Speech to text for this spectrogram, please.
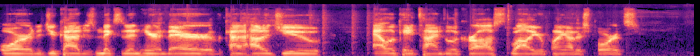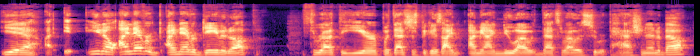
Or did you kind of just mix it in here and there? Or kind of how did you allocate time to lacrosse while you were playing other sports? Yeah, you know, I never, I never gave it up throughout the year, but that's just because I, I mean, I knew I would, that's what I was super passionate about.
